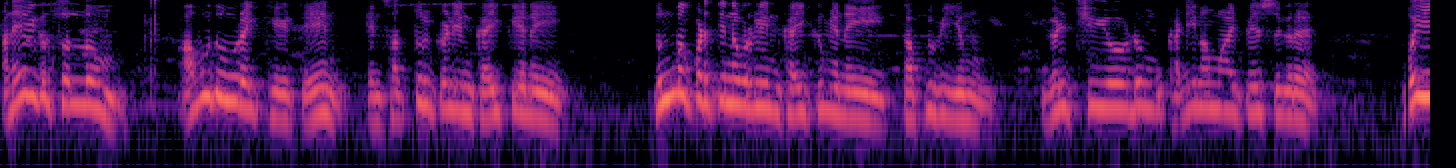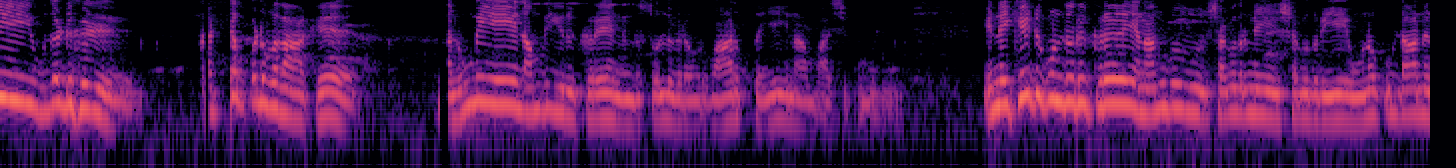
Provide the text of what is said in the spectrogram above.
அநேகர் சொல்லும் அவதூரை கேட்டேன் என் சத்துருக்களின் கைக்கு என்னை துன்பப்படுத்தினவர்களின் கைக்கும் என்னை தப்புவியும் இகழ்ச்சியோடும் கடினமாய் பேசுகிற பொய் உதடுகள் கட்டப்படுவதாக நான் உண்மையே நம்பி இருக்கிறேன் என்று சொல்லுகிற ஒரு வார்த்தையை நாம் வாசிக்க முடியும். என்னை கேட்டுக்கொண்டிருக்கிற என் அன்பு சகோதரனே சகோதரியே உனக்குண்டான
